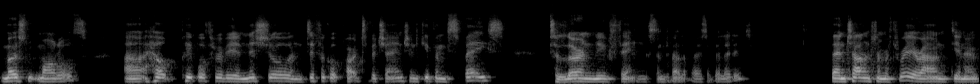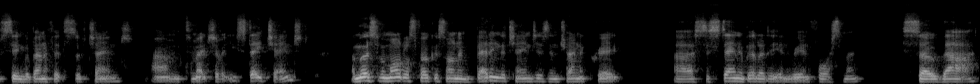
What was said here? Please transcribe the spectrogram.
Most models uh, help people through the initial and difficult parts of a change and give them space to learn new things and develop those abilities. Then challenge number three around you know seeing the benefits of change um, to make sure that you stay changed. And most of the models focus on embedding the changes and trying to create uh, sustainability and reinforcement so that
